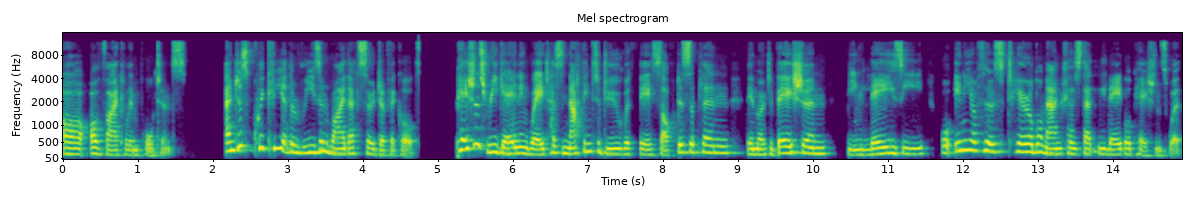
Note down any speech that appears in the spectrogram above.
are of vital importance. And just quickly, the reason why that's so difficult. Patients regaining weight has nothing to do with their self discipline, their motivation, being lazy, or any of those terrible mantras that we label patients with.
